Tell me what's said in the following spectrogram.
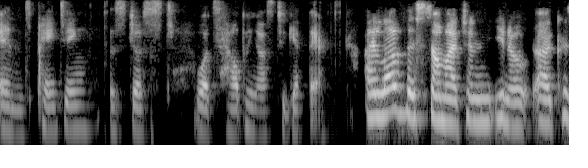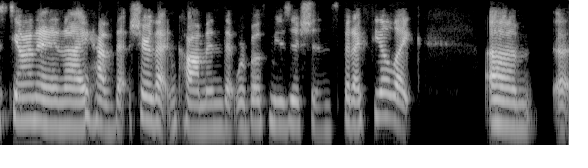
and painting is just what's helping us to get there. I love this so much, and you know, uh, Christiana and I have that share that in common that we're both musicians. But I feel like um, uh,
